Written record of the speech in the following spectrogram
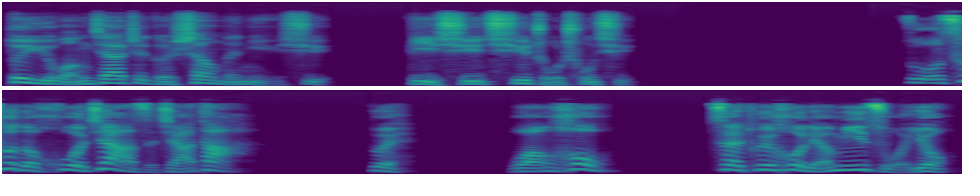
对于王家这个上门女婿，必须驱逐出去。左侧的货架子加大，对，往后再退后两米左右，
